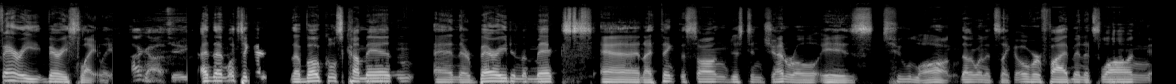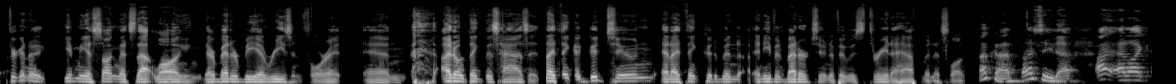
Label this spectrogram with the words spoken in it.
very, very slightly. I got you. And then once again, the vocals come in and they're buried in the mix. And I think the song, just in general, is too long. Another one that's like over five minutes long. If you're going to give me a song that's that long, there better be a reason for it. And I don't think this has it. I think a good tune, and I think could have been an even better tune if it was three and a half minutes long. Okay, I see that. I, I like.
